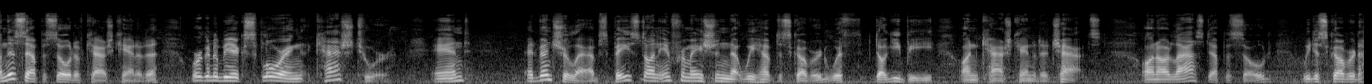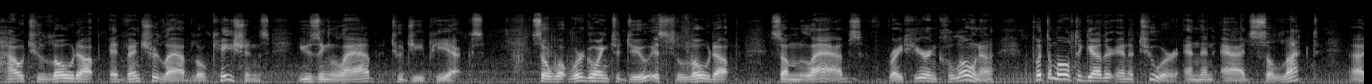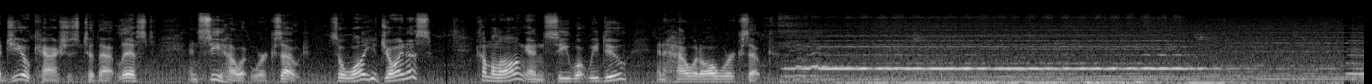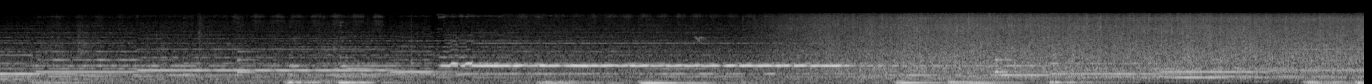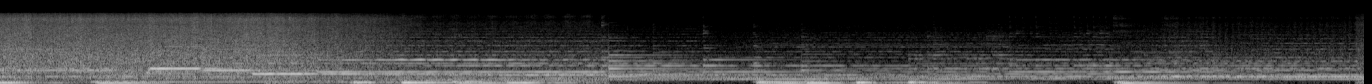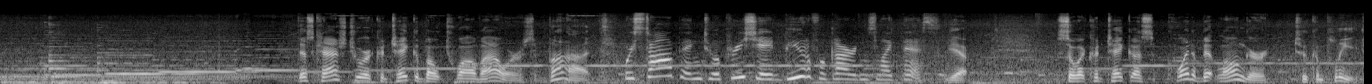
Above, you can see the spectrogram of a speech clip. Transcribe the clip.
On this episode of Cache Canada, we're going to be exploring Cache Tour and Adventure Labs based on information that we have discovered with Dougie B on Cache Canada Chats. On our last episode, we discovered how to load up Adventure Lab locations using Lab to GPX. So what we're going to do is to load up some labs right here in Kelowna, put them all together in a tour, and then add select uh, geocaches to that list and see how it works out. So while you join us, come along and see what we do and how it all works out. This cache tour could take about 12 hours, but... We're stopping to appreciate beautiful gardens like this. Yeah. So it could take us quite a bit longer to complete.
